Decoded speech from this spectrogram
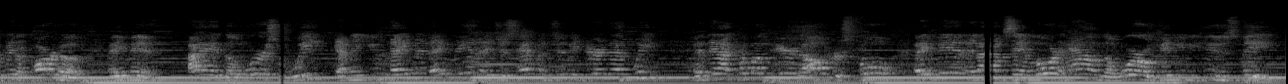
Ever been a part of. Amen. I had the worst week. I mean, you name it. Amen. It just happened to me during that week. And then I come up here and the altar's full. Amen. And I'm saying, Lord, how in the world can you use me?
